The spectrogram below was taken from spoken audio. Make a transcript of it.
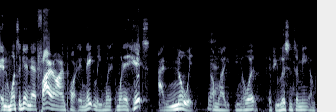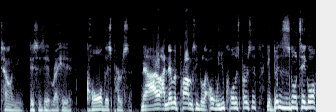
And once again, that fire iron part innately when when it hits, I know it. I'm like, you know what? If you listen to me, I'm telling you, this is it right here. Call this person. Now, I, I never promise people like, oh, when you call this person, your business is gonna take off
